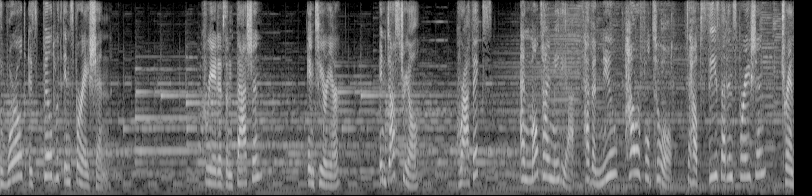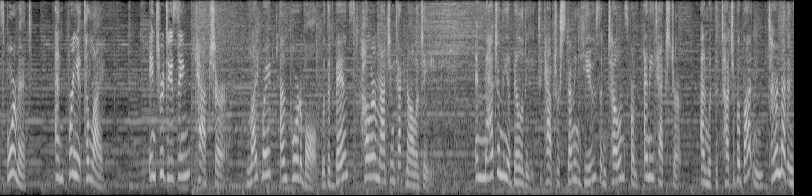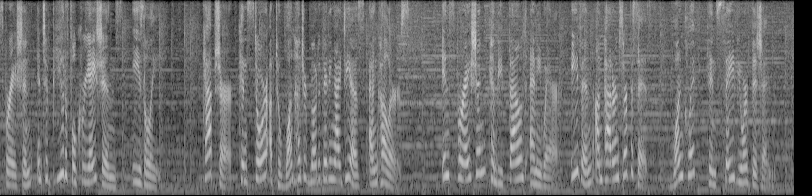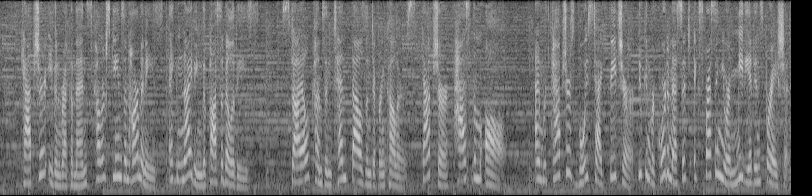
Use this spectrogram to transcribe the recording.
the world is filled with inspiration. Creatives in fashion, interior, industrial, graphics, and multimedia have a new, powerful tool to help seize that inspiration, transform it, and bring it to life. Introducing Capture, lightweight and portable with advanced color matching technology. Imagine the ability to capture stunning hues and tones from any texture. And with the touch of a button, turn that inspiration into beautiful creations easily. Capture can store up to 100 motivating ideas and colors. Inspiration can be found anywhere, even on patterned surfaces. One click can save your vision. Capture even recommends color schemes and harmonies, igniting the possibilities. Style comes in 10,000 different colors. Capture has them all. And with Capture's voice tag feature, you can record a message expressing your immediate inspiration.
